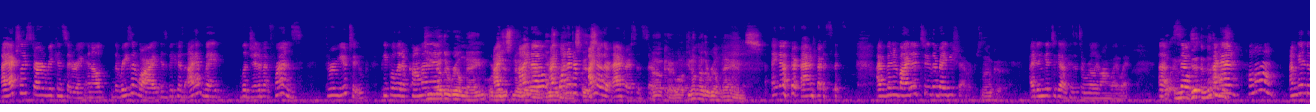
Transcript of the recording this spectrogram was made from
I actually started reconsidering. And I'll, the reason why is because I have made legitimate friends through YouTube. People that have commented. do you know their real name, or do I- you just know? I their know. I wanted usernames? I know their addresses, sir. Okay, well, if you don't know their real names, I know their addresses. I've been invited to their baby showers. okay. I didn't get to go because it's a really long way away. Uh, well, so I was- had. Hold on. I'm getting to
